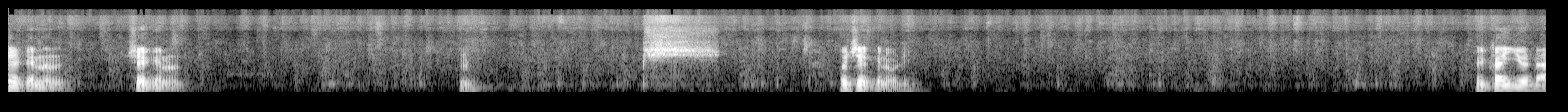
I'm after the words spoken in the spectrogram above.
ഷേക്കനാണ് ഷേക്കനാണ് ഒരു ചെക്കനോടി ഒരു കയ്യോട്ടാ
